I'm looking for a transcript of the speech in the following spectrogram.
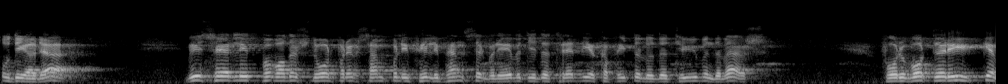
og de er der. Vi ser litt på hva det står f.eks. i Filippenserbrevet i det tredje kapittel og det tyvende vers. For vårt rike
